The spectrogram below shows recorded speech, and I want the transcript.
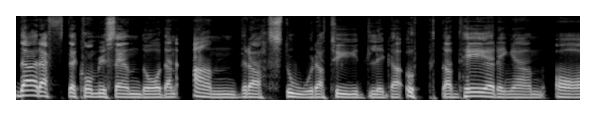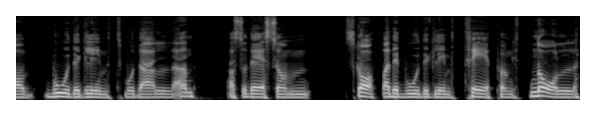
därefter kom ju sen då den andra stora tydliga uppdateringen av Bode Glimt-modellen, alltså det som skapade Bode Glimt 3.0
